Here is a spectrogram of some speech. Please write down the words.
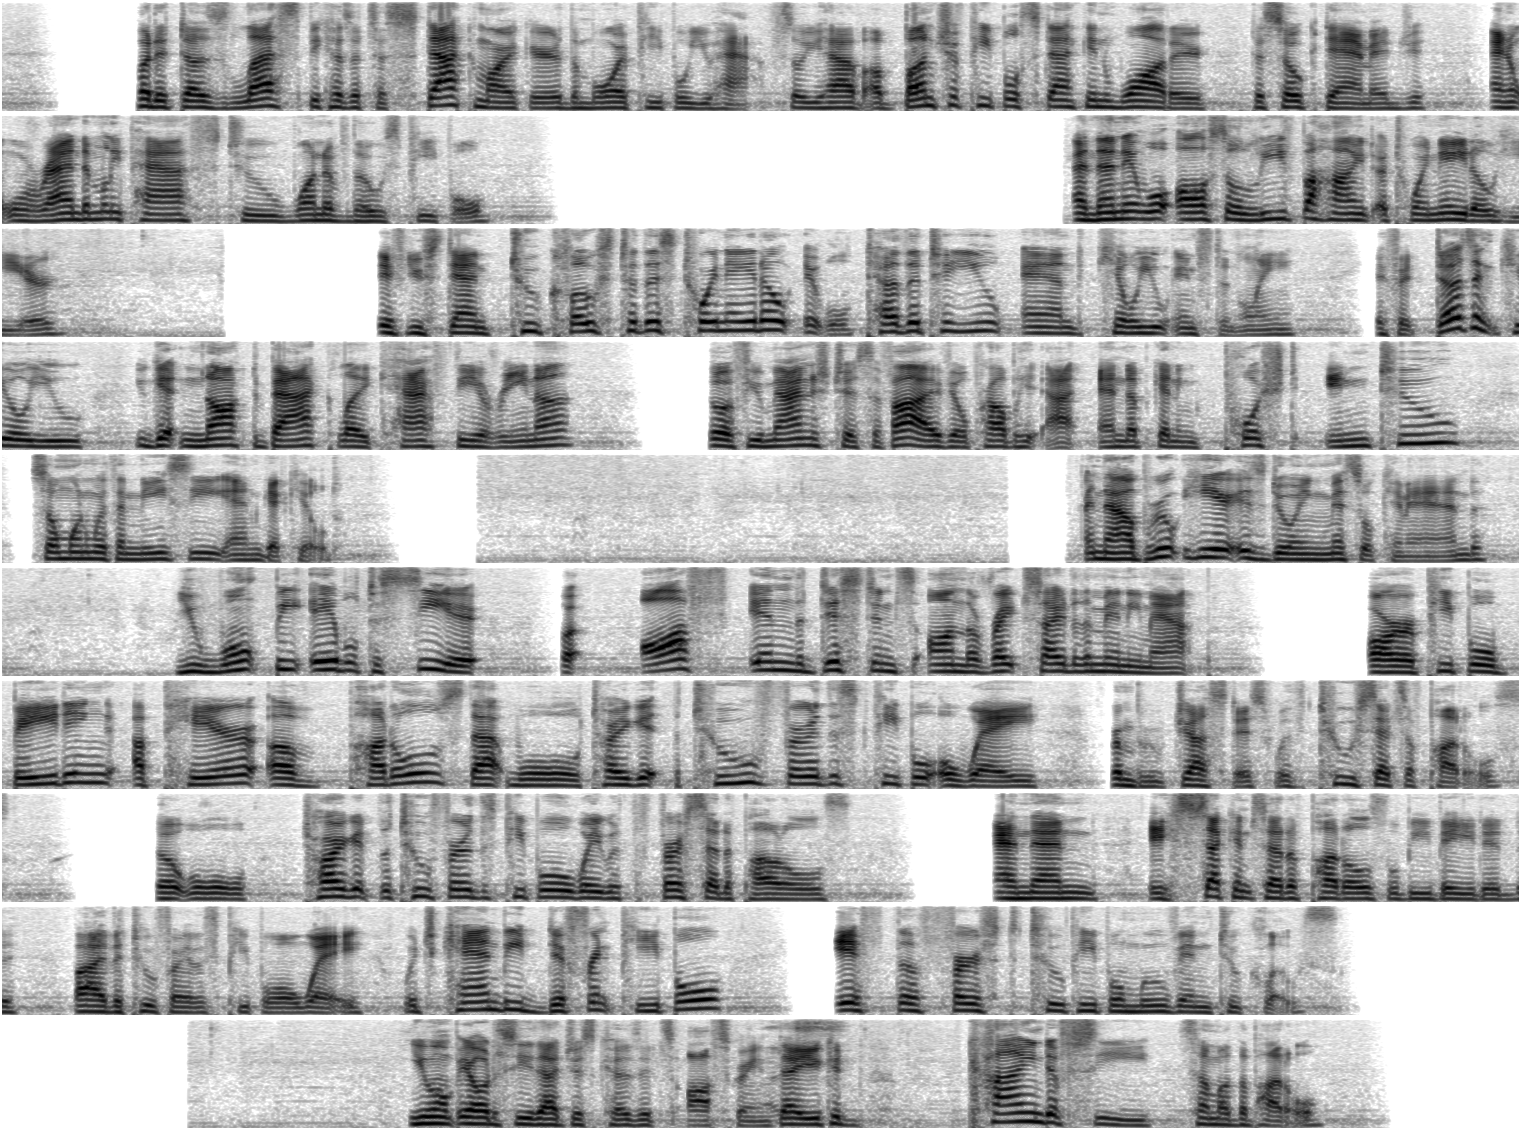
but it does less because it's a stack marker the more people you have. So you have a bunch of people stacking water to soak damage, and it will randomly pass to one of those people. And then it will also leave behind a tornado here. If you stand too close to this tornado, it will tether to you and kill you instantly. If it doesn't kill you, you get knocked back like half the arena. So if you manage to survive, you'll probably end up getting pushed into someone with a Nisi and get killed. And now Brute here is doing Missile Command. You won't be able to see it, but off in the distance on the right side of the minimap are people baiting a pair of puddles that will target the two furthest people away from Brute Justice with two sets of puddles. So it will target the two furthest people away with the first set of puddles, and then a second set of puddles will be baited by the two furthest people away, which can be different people if the first two people move in too close. You won't be able to see that just because it's off screen. There, you could kind of see some of the puddle.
